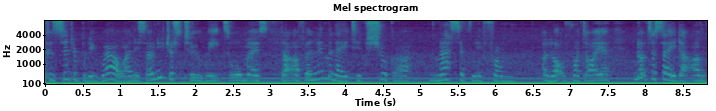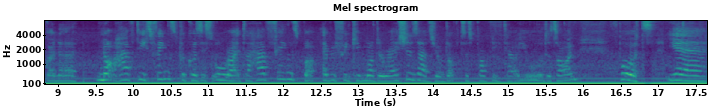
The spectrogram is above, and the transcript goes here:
considerably well, and it's only just two weeks almost that I've eliminated sugar massively from a lot of my diet. Not to say that I'm gonna not have these things because it's all right to have things, but everything in moderation, as your doctors probably tell you all the time. But yeah,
